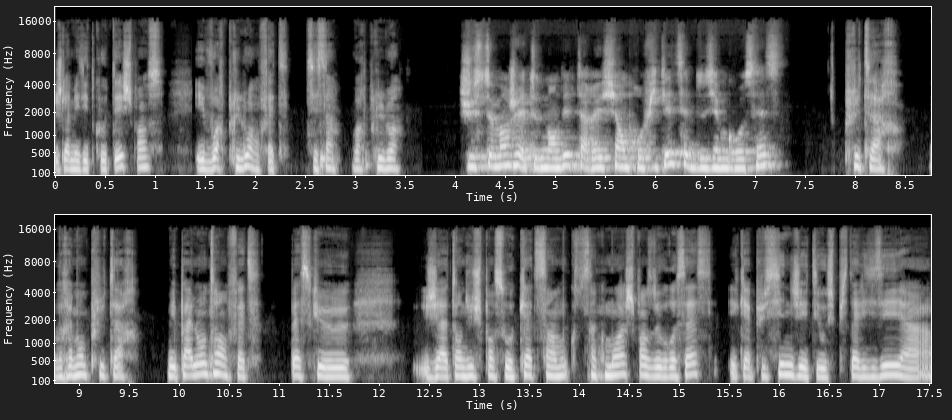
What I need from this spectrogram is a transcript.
je la mettais de côté, je pense, et voir plus loin en fait. C'est ça, voir plus loin. Justement, je vais te demander, tu as réussi à en profiter de cette deuxième grossesse? Plus tard vraiment plus tard, mais pas longtemps en fait, parce que j'ai attendu, je pense, aux 4 5, mois, je pense, de grossesse. Et Capucine, j'ai été hospitalisée à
